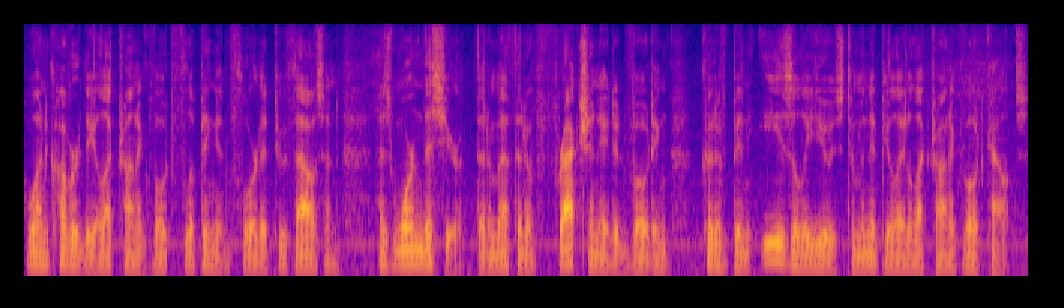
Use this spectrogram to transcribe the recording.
who uncovered the electronic vote flipping in Florida 2000, has warned this year that a method of fractionated voting could have been easily used to manipulate electronic vote counts.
